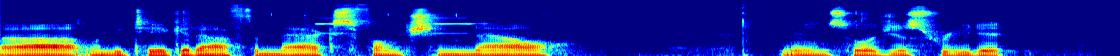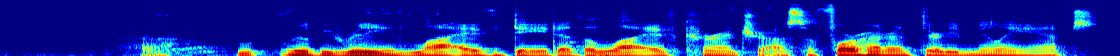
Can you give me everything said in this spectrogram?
Uh, let me take it off the max function now. And so I'll just read it. We'll be reading live data, the live current draw. So 430 milliamps.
